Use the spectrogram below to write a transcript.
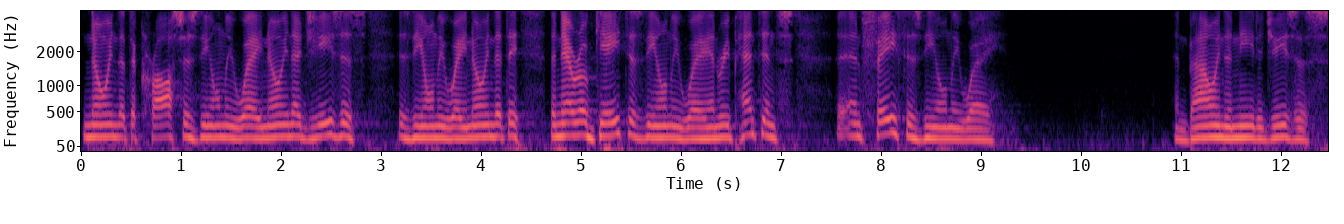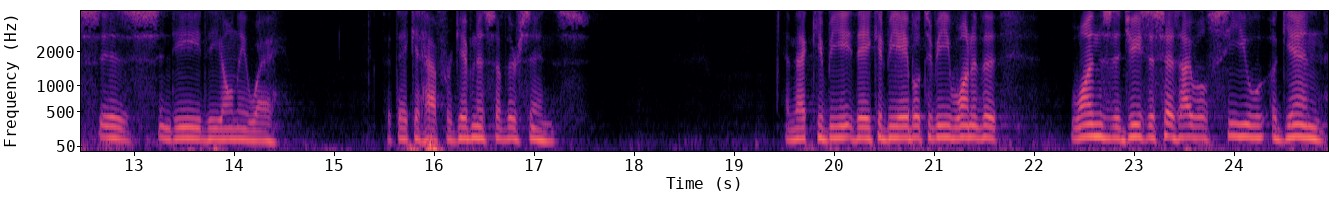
knowing that the cross is the only way, knowing that Jesus is the only way, knowing that the, the narrow gate is the only way, and repentance and faith is the only way. And bowing the knee to Jesus is indeed the only way that they could have forgiveness of their sins. And that could be they could be able to be one of the ones that Jesus says, I will see you again.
